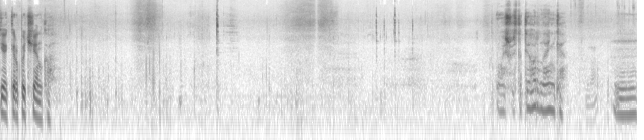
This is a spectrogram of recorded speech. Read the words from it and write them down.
Таке кирпиченка. Ой, щось таке гарненьке. Да? М.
